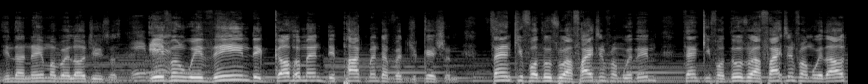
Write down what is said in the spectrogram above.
in the name of the Lord Jesus. Amen. Even within the government department of education. Thank you for those who are fighting from within. Thank you for those who are fighting from without.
